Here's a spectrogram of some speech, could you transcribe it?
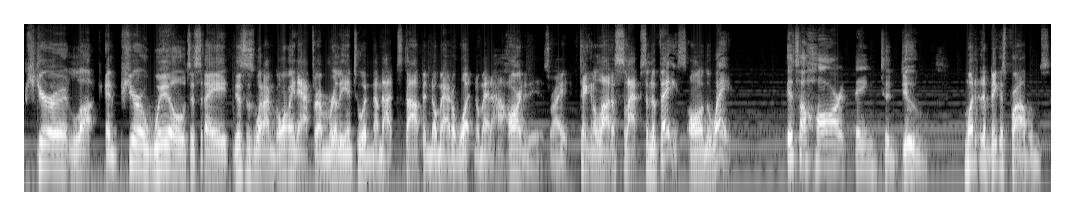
pure luck and pure will to say, this is what I'm going after. I'm really into it and I'm not stopping no matter what, no matter how hard it is, right? Taking a lot of slaps in the face on the way. It's a hard thing to do one of the biggest problems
